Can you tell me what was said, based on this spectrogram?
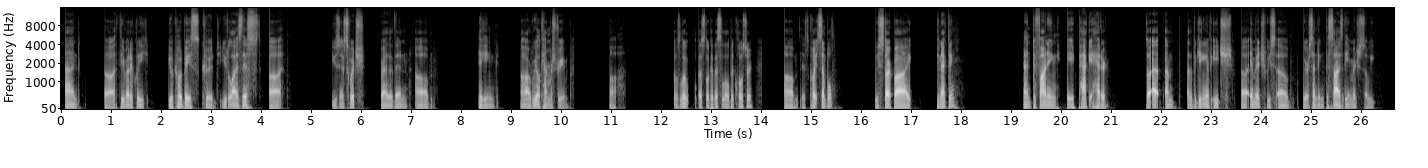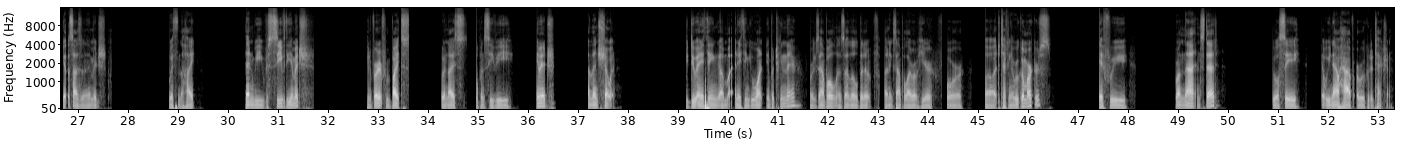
and uh, theoretically your code base could utilize this uh, using a switch rather than um, taking a real camera stream. Uh, let's look. Let's look at this a little bit closer. Um, it's quite simple. We start by connecting and defining a packet header. So at um, at the beginning of each uh, image, we uh, we are sending the size of the image. So we get the size of the image, width and the height. Then we receive the image, convert it from bytes to a nice OpenCV image, and then show it. You do anything um, anything you want in between there. For example, as a little bit of an example I wrote here for uh, detecting ArUco markers. If we run that instead, we will see that we now have ArUco detection.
